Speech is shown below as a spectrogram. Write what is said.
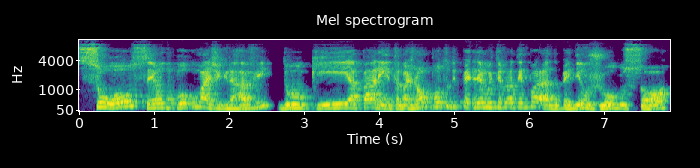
soou ser um pouco mais grave do que aparenta, mas não ao ponto de perder muito tempo na temporada, perder um jogo só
